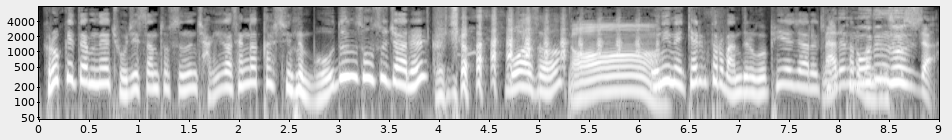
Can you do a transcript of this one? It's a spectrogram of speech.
음. 그렇기 때문에 조지 산토스는 자기가 생각할 수 있는 모든 소수자를 그렇죠. 모아서 어. 본인의 캐릭터로 만들고 피해자를 나는 캐릭터로 모든 만들고. 소수자.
